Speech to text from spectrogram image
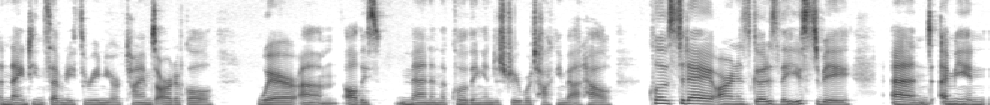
a 1973 New York Times article where um, all these men in the clothing industry were talking about how clothes today aren't as good as they used to be. And I mean,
